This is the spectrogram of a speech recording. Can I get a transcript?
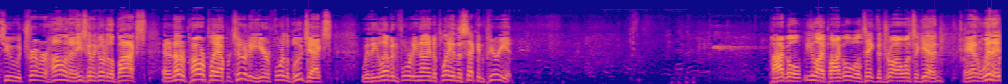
to Trevor Holland, and he's going to go to the box. And another power play opportunity here for the Blue Jacks with 11.49 to play in the second period. Poggle, Eli Poggle will take the draw once again and win it.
